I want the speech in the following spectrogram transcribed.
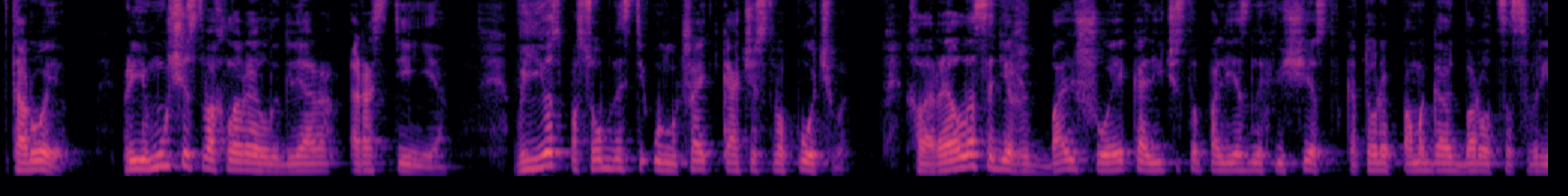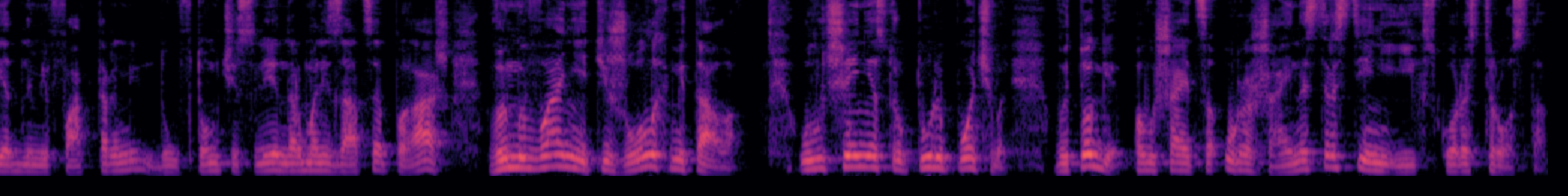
Второе. Преимущество хлореллы для растения в ее способности улучшать качество почвы. Хлорелла содержит большое количество полезных веществ, которые помогают бороться с вредными факторами, ну, в том числе нормализация pH, вымывание тяжелых металлов, улучшение структуры почвы. В итоге повышается урожайность растений и их скорость роста.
